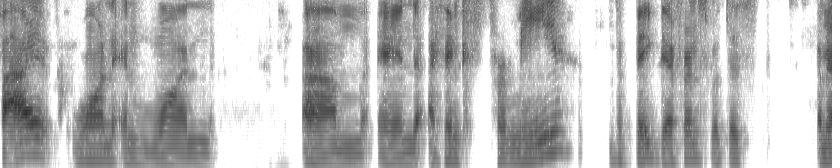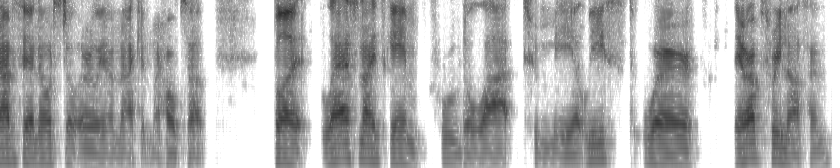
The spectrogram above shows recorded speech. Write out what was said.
Five, one, and one. Um, and I think for me, the big difference with this, I mean, obviously I know it's still early, I'm not getting my hopes up, but last night's game proved a lot to me at least, where they're up three nothing,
